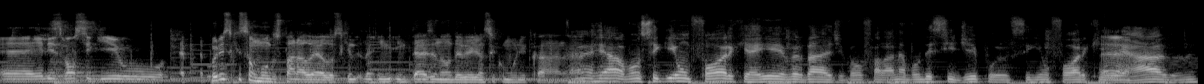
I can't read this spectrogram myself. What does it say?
é, eles vão seguir o. É, é, por isso que são mundos paralelos que, em, em, tese, não deveriam se comunicar, né? É real, vão seguir um fork aí, é verdade. Vão falar, não, vão decidir por seguir um fork é. errado, né?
